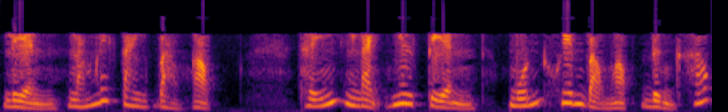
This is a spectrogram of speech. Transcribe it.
liền nắm lấy tay Bảo Ngọc. Thấy lạnh như tiền, muốn khuyên Bảo Ngọc đừng khóc,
